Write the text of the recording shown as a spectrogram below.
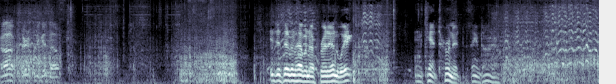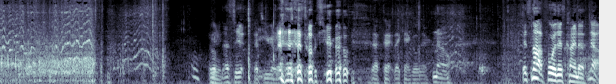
Oh, cleared it pretty good though. It just doesn't have enough front end weight. I can't turn it same time. Oh, that's it. That's you're gonna. so zero. that, that that can't go there. No. It's not for this kind of. No.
